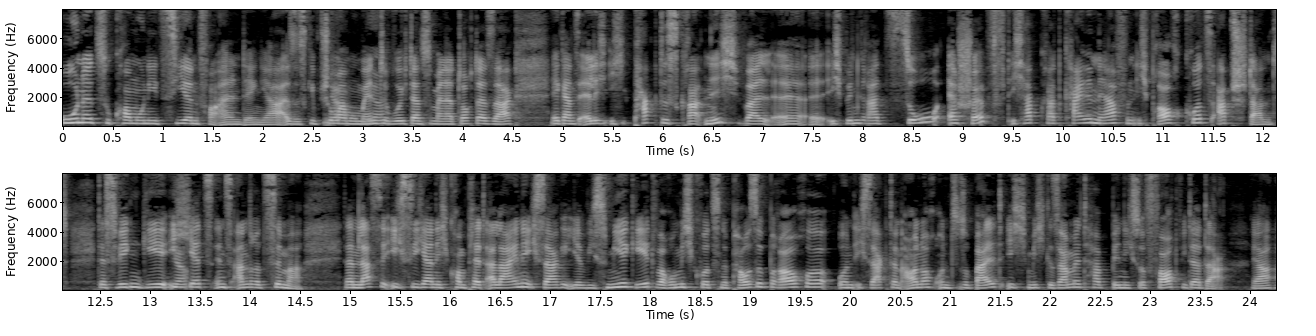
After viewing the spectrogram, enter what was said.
ohne zu kommunizieren vor allen Dingen. Ja, also es gibt schon Ja, mal Momente, ja. wo ich dann zu meiner Tochter sage, ey, ganz ehrlich, ich pack das gerade nicht, weil äh, ich bin gerade so erschöpft, ich habe gerade keine Nerven, ich brauche kurz Abstand. Deswegen gehe ich Ja. jetzt ins andere Zimmer. Dann lasse ich sie ja nicht komplett alleine. Ich sage ihr, wie es mir geht, warum ich kurz eine Pause brauche und ich sage dann auch noch, und sobald ich mich gesammelt habe, bin ich sofort wieder da. Ja,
